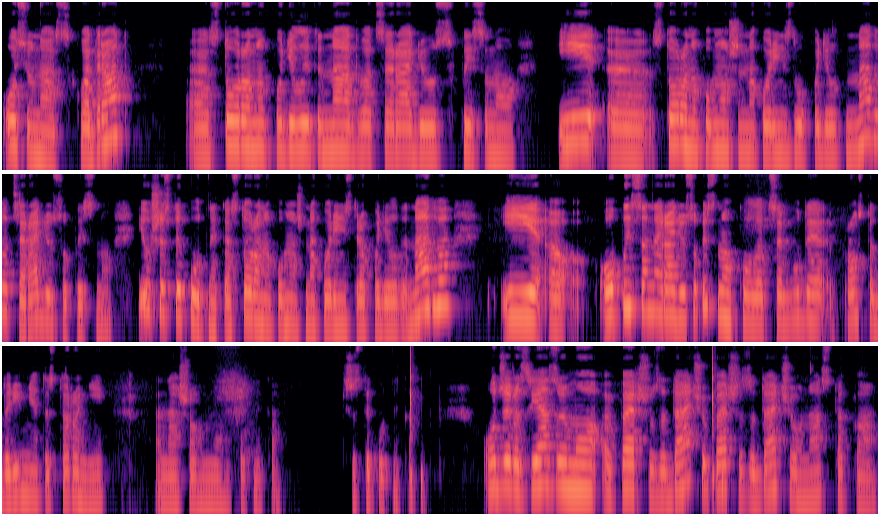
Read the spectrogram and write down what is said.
Ось у нас квадрат, е, сторону поділити на 2 це радіус вписаного, і е, сторону помножити на корінь з 2 поділити на 2 це радіус описаного. І у шестикутника сторону помножити на корінь із 3 поділити на 2, і е, описаний радіус описаного кола це буде просто дорівнювати стороні нашого многокутника, шестикутника. Отже, розв'язуємо е, першу задачу. Перша задача у нас така.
